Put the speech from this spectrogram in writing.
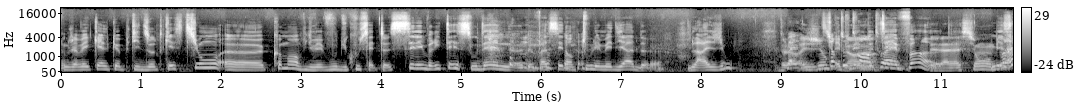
Donc j'avais quelques petites autres questions. Euh, comment vivez-vous du coup cette célébrité soudaine de passer dans tous les médias de, de la région? De la Bah, région surtout et puis toi, de Antoine. TF1 De la nation. Mais ça-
